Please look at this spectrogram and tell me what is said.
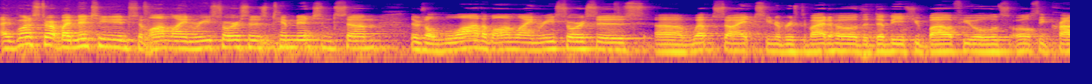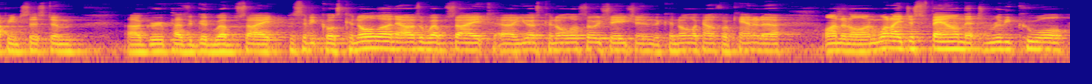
I want to start by mentioning some online resources. Tim mentioned some. There's a lot of online resources, uh, websites, University of Idaho, the WSU Biofuels Oilseed Cropping System uh, group has a good website. Pacific Coast Canola now has a website, uh, U.S. Canola Association, the Canola Council of Canada, on and on. One I just found that's really cool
